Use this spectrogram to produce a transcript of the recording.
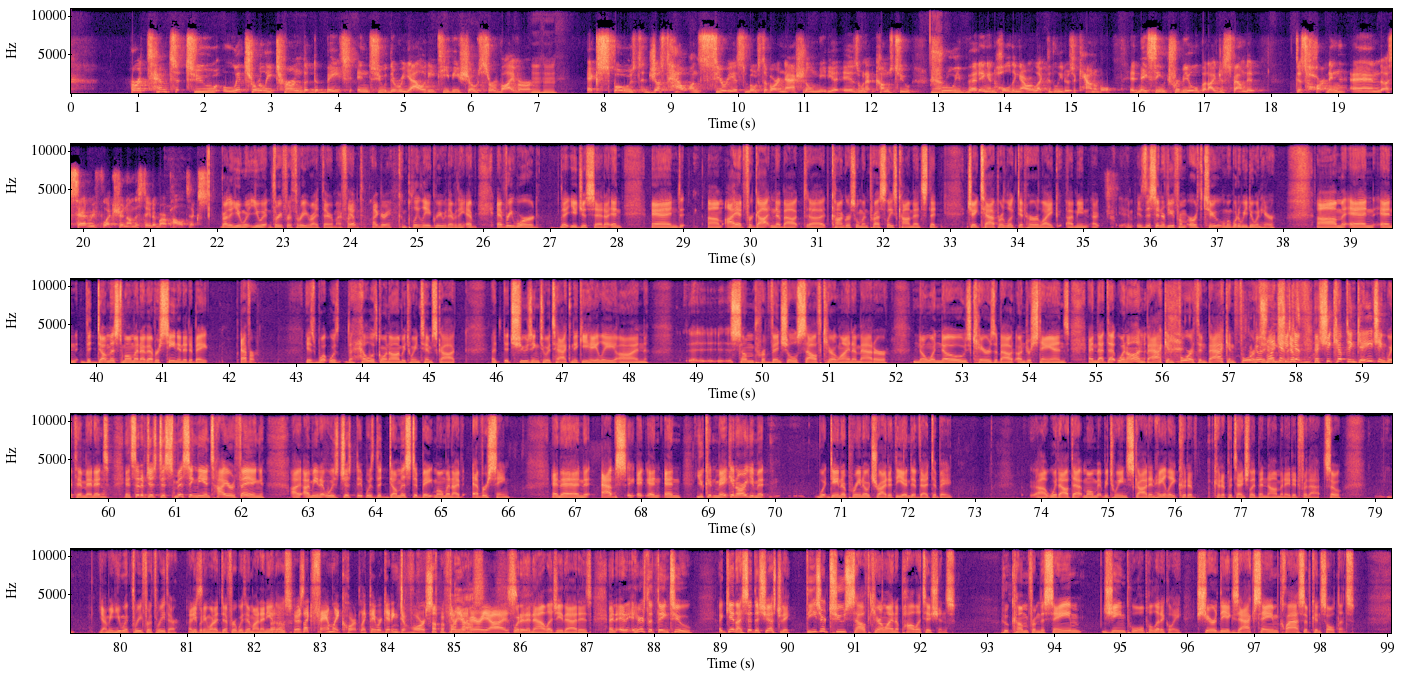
her attempt to literally turn the debate into the reality TV show Survivor mm-hmm. exposed just how unserious most of our national media is when it comes to truly vetting and holding our elected leaders accountable. It may seem trivial, but I just found it disheartening and a sad reflection on the state of our politics. Brother, you went, you went three for three right there, my friend. Yep, I agree. Completely agree with everything. Every, every word that you just said. And, and, um, I had forgotten about uh, Congresswoman Pressley's comments that Jake Tapper looked at her like, I mean, uh, is this interview from Earth 2? I mean, what are we doing here? Um, and, and the dumbest moment I've ever seen in a debate, ever, is what was the hell was going on between Tim Scott uh, choosing to attack Nikki Haley on uh, some provincial South Carolina matter no one knows, cares about, understands, and that that went on back and forth and back and forth. And, like she kept, and she kept engaging with him in it instead of just dismissing the entire thing. I, I mean, it was just it was the dumbest debate moment I've ever seen. And then abs and and you could make an argument what Dana Perino tried at the end of that debate. Uh, without that moment between Scott and Haley, could have could have potentially been nominated for that. So, yeah, I mean, you went three for three there. Anybody want to differ with him on any of those? It was like family court, like they were getting divorced before your very eyes. What an analogy that is. And, and here's the thing, too. Again, I said this yesterday. These are two South Carolina politicians who come from the same gene pool politically, shared the exact same class of consultants.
